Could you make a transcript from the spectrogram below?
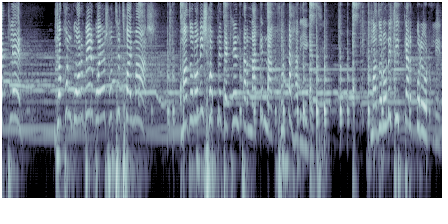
দেখলেন, যখন গর্ভের বয়স হচ্ছে ছয় মাস, মা জননী স্বপ্নে দেখলেন তার নাকের নাকফুলটা হারিয়ে গেছে। মা জননী চিৎকার করে উঠলেন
